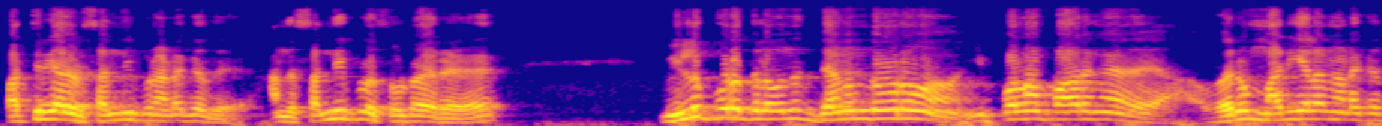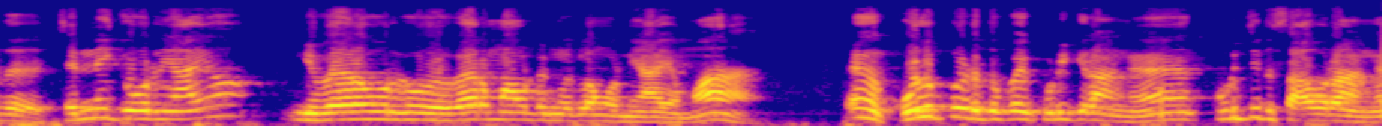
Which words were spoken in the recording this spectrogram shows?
பத்திரிகையாளர் சந்திப்பு நடக்குது. அந்த சந்திப்புல சொல்றாரு விழுப்புரத்துல வந்து தினந்தோறும் இப்பெல்லாம் பாருங்க வெறும் மறியெல்லாம் நடக்குது. சென்னைக்கு ஒரு நியாயம் இங்க வேற ஒரு வேற மாவட்டங்களுக்கெல்லாம் ஒரு நியாயமா? ஏங்க கொழுப்பு எடுத்து போய் குடிக்கிறாங்க குடிச்சிட்டு சாவுறாங்க.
